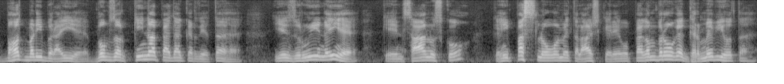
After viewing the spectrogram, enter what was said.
बहुत बड़ी बुराई है, बुग्ज़ और कीना पैदा कर देता है। ये ज़रूरी नहीं है कि इंसान उसको कहीं पस लोगों में तलाश करे, वो पैगंबरों के घर में भी होता है,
